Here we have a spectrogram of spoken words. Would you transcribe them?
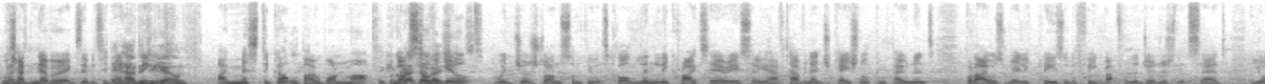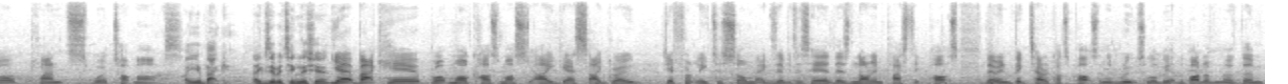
which I'd never exhibited And anything. how did you get on? I missed a goal by one mark. So I got silver congratulations. gilt. We're judged on something that's called Lindley criteria, so you have to have an educational component. But I was really pleased with the feedback from the judges that said your plants were top marks. Are you back exhibiting this year? Yeah, back here, brought more cosmos. I guess I grow differently to some exhibitors here. There's none in plastic pots. They're in big terracotta pots, and the roots will be at the bottom of them.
